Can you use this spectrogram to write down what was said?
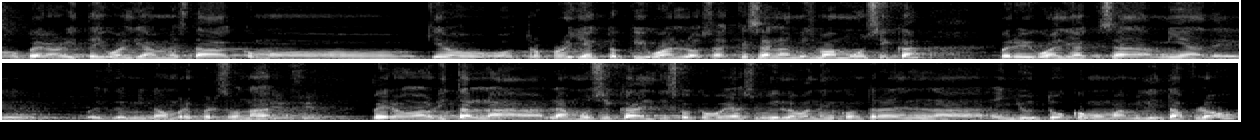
Ok. pero ahorita igual ya me está como quiero otro proyecto que igual, o sea, que sea la misma música, pero igual ya que sea mía de pues de mi nombre personal. Sí, sí. Pero ahorita la, la música, el disco que voy a subir lo van a encontrar en, la, en YouTube como Mamilita Flow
